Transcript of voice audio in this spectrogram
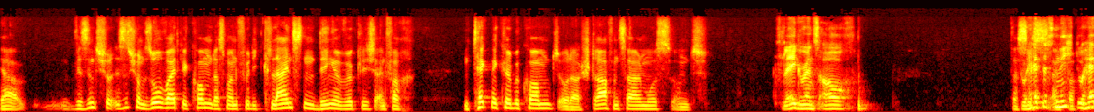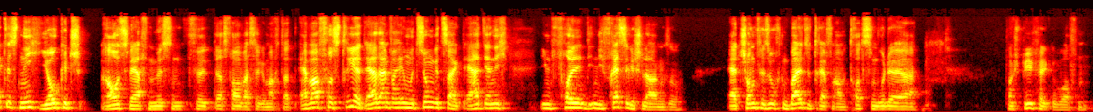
ja, wir sind schon, es ist schon so weit gekommen, dass man für die kleinsten Dinge wirklich einfach ein Technical bekommt oder Strafen zahlen muss und Flagrants auch. du hättest nicht, du hättest nicht Jokic rauswerfen müssen für das Foul, was er gemacht hat. Er war frustriert, er hat einfach Emotionen gezeigt. Er hat ja nicht ihn voll in die Fresse geschlagen. So. Er hat schon versucht, einen Ball zu treffen, aber trotzdem wurde er vom Spielfeld geworfen.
